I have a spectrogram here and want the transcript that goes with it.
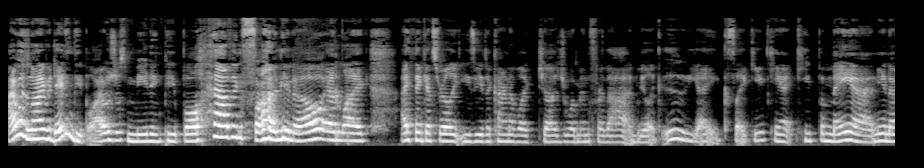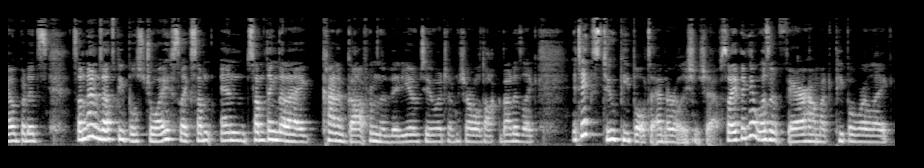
I was not even dating people. I was just meeting people, having fun, you know, and like, I think it's really easy to kind of like judge women for that and be like, ooh, yikes, like you can't keep a man, you know, but it's sometimes that's people's choice. Like some, and something that I kind of got from the video too, which I'm sure we'll talk about is like, it takes two people to end a relationship. So I think it wasn't fair how much people were like,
